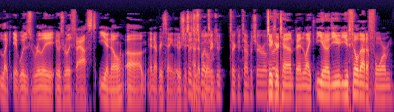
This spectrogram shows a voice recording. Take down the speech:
like it was really it was really fast, you know, um and everything. It was just They kind just of what took your took your temperature real took your temp and like you know you you filled out a form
